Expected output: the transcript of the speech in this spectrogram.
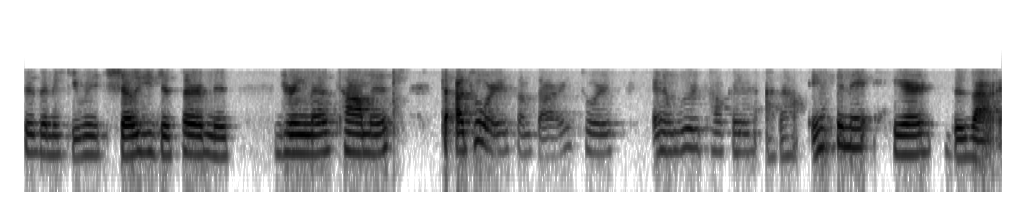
to the Nikki Rich Show. You just heard Miss Drina Thomas, uh, Torres, I'm sorry, Torres, and we're talking about infinite hair design.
